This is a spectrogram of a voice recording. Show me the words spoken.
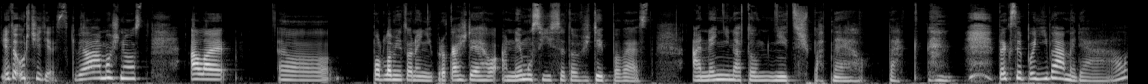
je to určitě skvělá možnost, ale uh, podle mě to není pro každého a nemusí se to vždy povést. A není na tom nic špatného. Tak, tak se podíváme dál.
